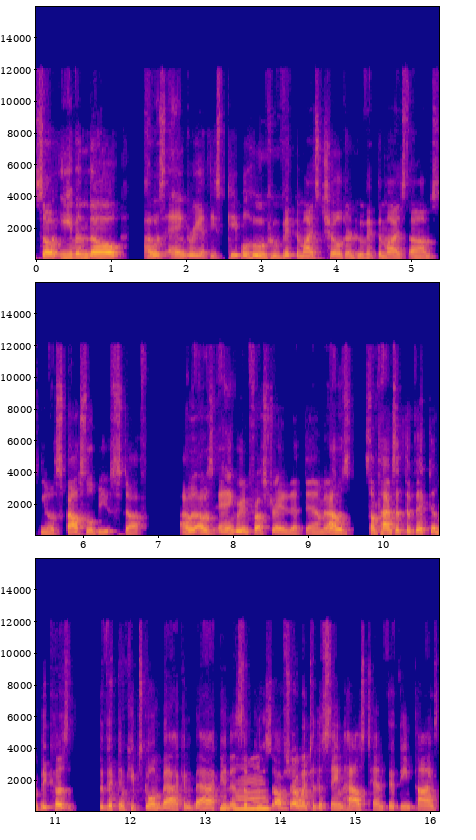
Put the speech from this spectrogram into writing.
so even though I was angry at these people who who victimized children, who victimized um, you know spousal abuse stuff, I was I was angry and frustrated at them, and I was sometimes at the victim because the victim keeps going back and back. And mm-hmm. as a police mm-hmm. officer, I went to the same house 10, 15 times,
